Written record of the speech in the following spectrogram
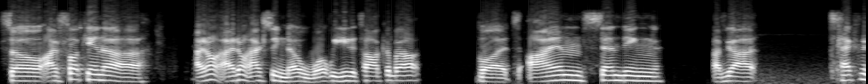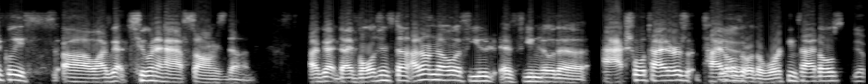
So I fucking uh I don't I don't actually know what we need to talk about, but I'm sending I've got technically uh I've got two and a half songs done. I've got Divulgence done. I don't know if you if you know the actual titles titles Yeah. or the working titles. Yep.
